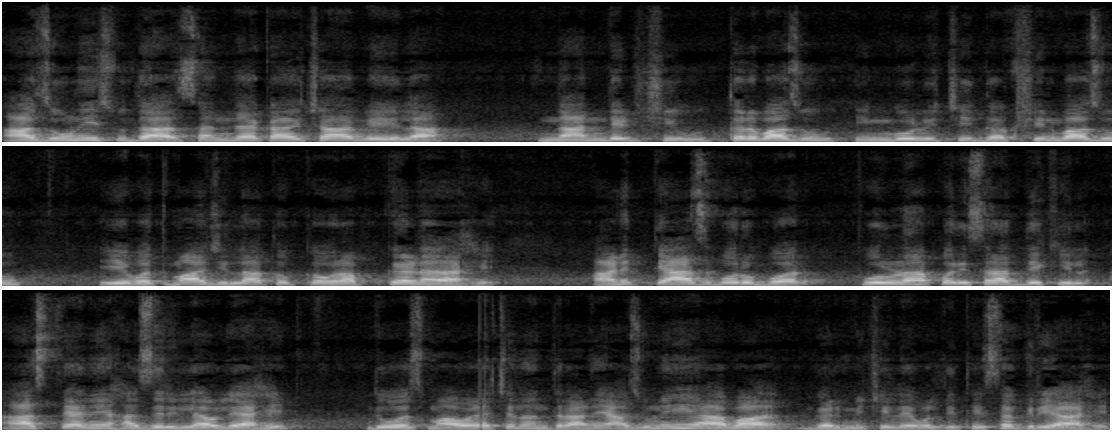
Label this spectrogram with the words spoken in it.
अजूनही सुद्धा संध्याकाळच्या वेळेला नांदेडची उत्तर बाजू हिंगोलीची दक्षिण बाजू यवतमाळ जिल्हा तो कवराप करणार आहे. आणि त्याचबरोबर पूर्णा परिसरात देखील आज त्याने हजेरी लावली आहे. दिवस मावळ्याच्या नंतर आणि अजूनही आभाळ गरमीची लेवल तिथे सक्रिय आहे.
